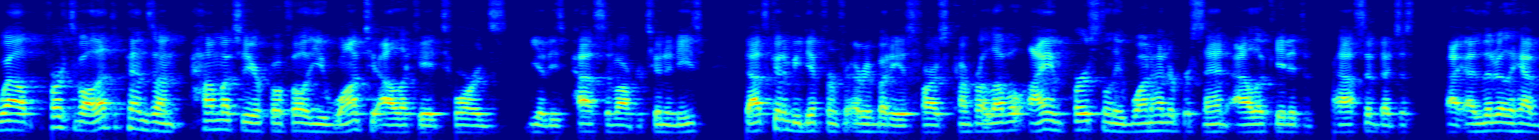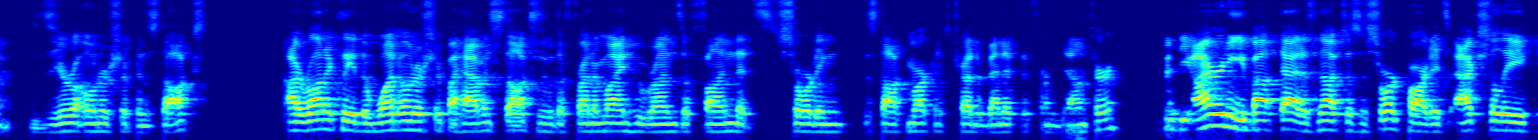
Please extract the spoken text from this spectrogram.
well, first of all, that depends on how much of your portfolio you want to allocate towards you know, these passive opportunities. That's going to be different for everybody as far as comfort level. I am personally 100% allocated to passive. That just I, I literally have zero ownership in stocks. Ironically, the one ownership I have in stocks is with a friend of mine who runs a fund that's shorting the stock market to try to benefit from downturn. But the irony about that is not just a short part; it's actually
